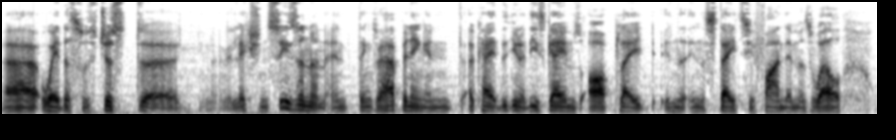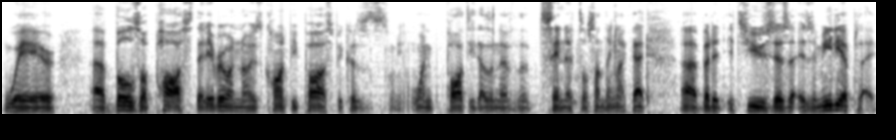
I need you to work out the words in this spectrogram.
uh, where this was just uh, you know, election season and, and things were happening, and okay, you know these games are played in the in the states. You find them as well, where uh, bills are passed that everyone knows can't be passed because you know, one party doesn't have the Senate or something like that, uh, but it, it's used as a, as a media play.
